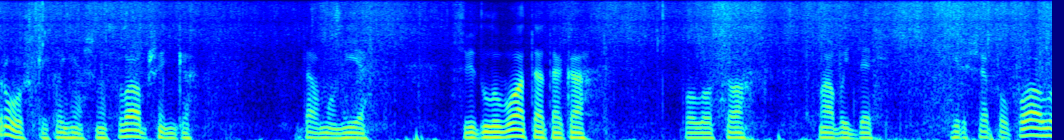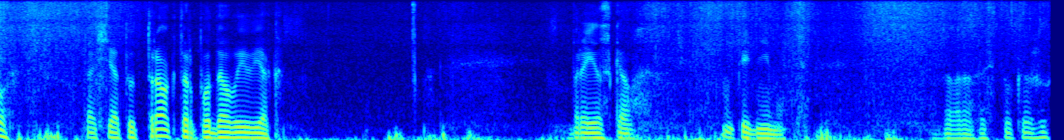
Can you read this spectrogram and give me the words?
Трошки, звісно, слабшенька. Там он є світлувата така полоса. Мабуть, десь гірше попало. Та ще тут трактор подавив як бризкав. Ну, підніметься. Зараз ось покажу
